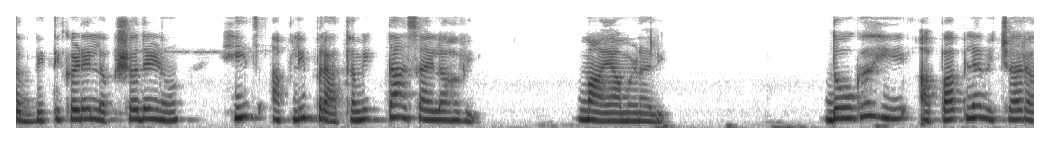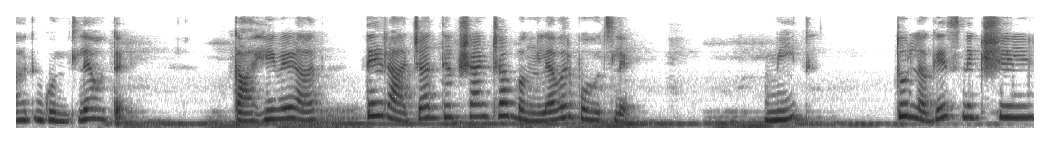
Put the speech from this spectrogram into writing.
तब्येतीकडे लक्ष देणं हीच आपली प्राथमिकता असायला हवी. माया म्हणाली. दोघंही आपापल्या विचारात गुंतले होते. काही वेळात ते राजाध्यक्षांच्या बंगल्यावर पोहोचले. मीत तू लगेच निघशील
